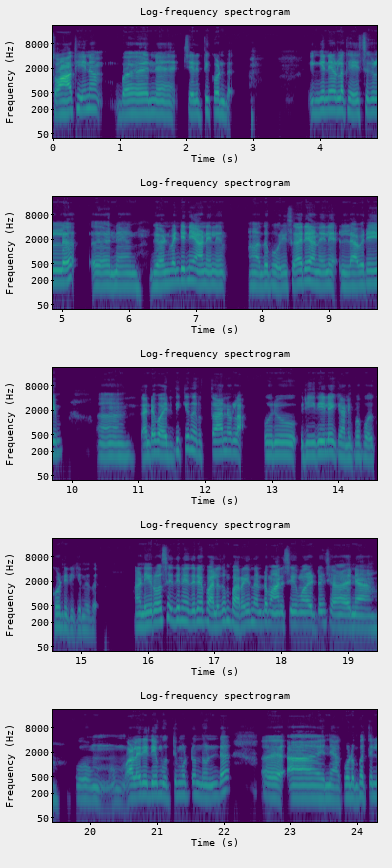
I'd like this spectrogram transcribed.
സ്വാധീനം പിന്നെ ചെലുത്തിക്കൊണ്ട്. ഇങ്ങനെയുള്ള കേസുകളിൽ പിന്നെ ഗവൺമെന്റിനെ ആണേലും അത് പോലീസുകാരെ ആണേലും എല്ലാവരെയും തന്റെ പരിധിക്ക് നിർത്താനുള്ള ഒരു രീതിയിലേക്കാണ് ഇപ്പോൾ പോയിക്കൊണ്ടിരിക്കുന്നത്. ഹണി ഇതിനെതിരെ പലതും പറയുന്നുണ്ട്. മാനസികമായിട്ടും വളരെയധികം ബുദ്ധിമുട്ടുന്നുണ്ട്. പിന്നെ കുടുംബത്തിൽ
